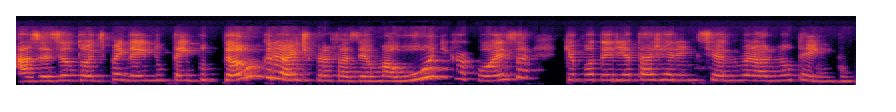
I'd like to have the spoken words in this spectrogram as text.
Às vezes eu estou despendendo um tempo tão grande para fazer uma única coisa que eu poderia estar tá gerenciando melhor o meu tempo.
